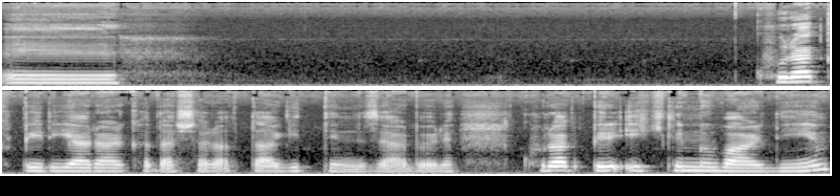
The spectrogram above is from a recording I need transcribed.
Eee kurak bir yer arkadaşlar hatta gittiğiniz yer böyle kurak bir iklimi var diyeyim.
